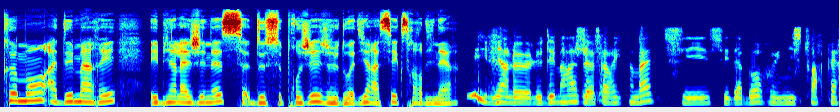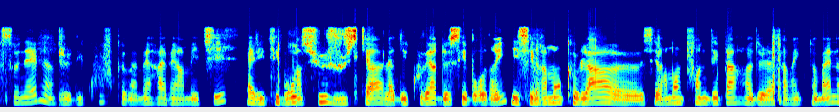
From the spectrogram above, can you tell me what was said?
comment a démarré eh bien, la jeunesse de ce projet, je dois dire, assez extraordinaire eh bien, le, démarrage de la fabrique nomade, c'est d'abord une histoire personnelle. Je découvre que ma mère avait un métier. Elle était brodeuse jusqu'à la découverte de ses broderies. Et c'est vraiment que là, euh, c'est vraiment le point de départ de la fabrique nomade.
